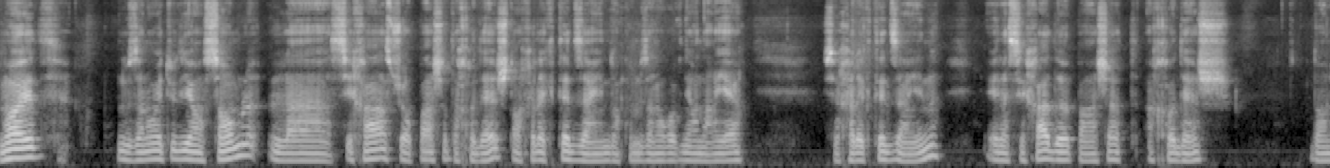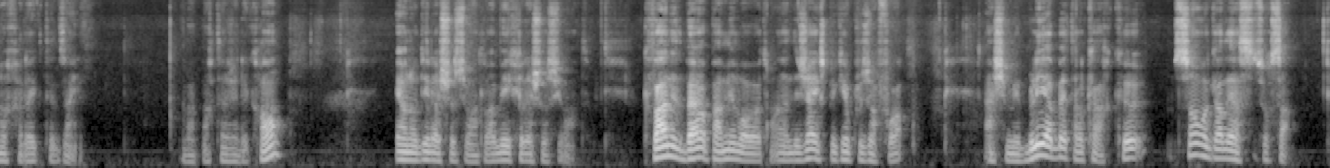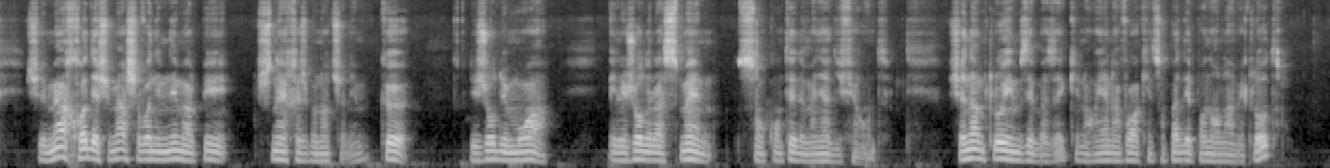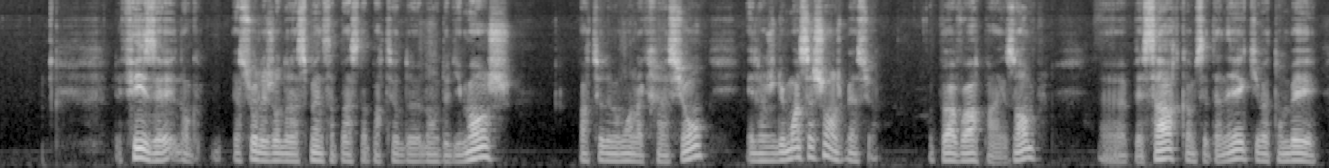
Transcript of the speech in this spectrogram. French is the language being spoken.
Moed, nous allons étudier ensemble la Sikha sur Parashat HaChodesh dans Chelek Zayin. Donc nous allons revenir en arrière sur Chelek Zayin et la Sikha de Parashat HaChodesh dans le Chelek Zayin. On va partager l'écran et on nous dit la chose suivante. Le Rabbi écrit. On a déjà expliqué plusieurs fois que sans regarder sur ça, chez Chodesh, Nimnim Alpi que les jours du mois et les jours de la semaine sont comptés de manière différente. Shenam Tloim qui n'ont rien à voir, qui ne sont pas dépendants l'un avec l'autre. Les donc bien sûr les jours de la semaine ça passe à partir de, donc, de dimanche, à partir du moment de la création, et les jours du mois ça change bien sûr. On peut avoir par exemple euh, Pessah comme cette année qui va tomber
